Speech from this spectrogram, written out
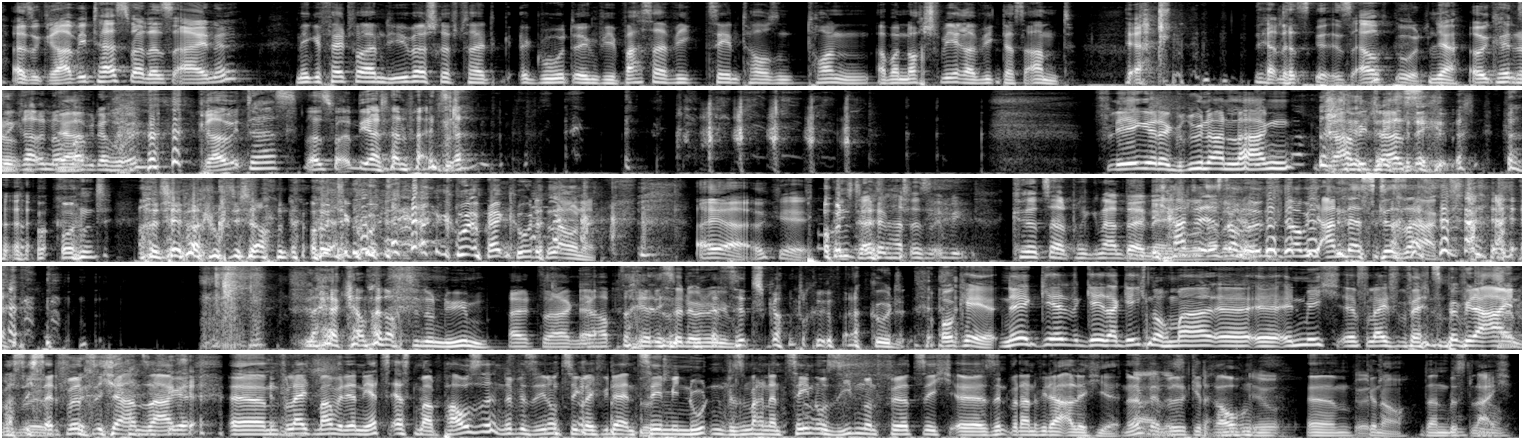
Also Gravitas war das eine. Mir gefällt vor allem die Überschrift halt gut, irgendwie Wasser wiegt 10.000 Tonnen, aber noch schwerer wiegt das Amt. Ja. Ja, das ist auch gut. Ja. Aber können Sie gerade nochmal Ja. wiederholen? Gravitas, was waren die anderen beiden Sachen? Pflege der Grünanlagen, Gravitas und Und immer gute Laune. Und gute, gut, immer gute Laune. Ah ja, okay. Und, ich dachte, äh, hat es irgendwie kürzer und prägnanter Ich hatte es doch irgendwie, glaube ich, anders gesagt. Naja, kann man auch synonym halt sagen. Ja. Ja. Hauptsache die Synonym. Message kommt rüber. Gut, okay. Nee, geh, geh, da gehe ich nochmal äh, in mich. Äh, vielleicht fällt es mir wieder ein, Kein was ich seit 40 Jahren sage. ähm, vielleicht machen wir dann jetzt erstmal Pause. Ne? Wir sehen uns hier gleich wieder in 10 Minuten. Wir machen dann 10.47 Uhr, äh, sind wir dann wieder alle hier. Ne? Wer Alles will, geht rauchen. Ähm, genau, dann bis gleich.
